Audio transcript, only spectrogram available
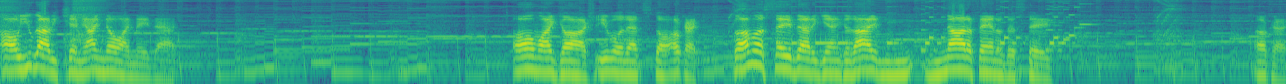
Oh, you gotta be kidding me. I know I made that. Oh my gosh, even with that stall. Okay, so I'm gonna save that again because I'm not a fan of this stage. Okay.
